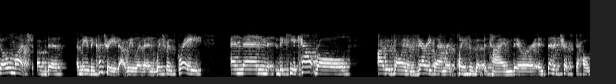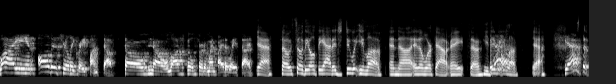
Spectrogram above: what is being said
so much of this amazing country that we live in, which was great. And then the key account role, I was going to very glamorous places at the time. There were incentive trips to Hawaii and all this really great fun stuff. So no, law school sort of went by the wayside. Yeah. So so the old the adage, do what you love and uh it'll work out, right? So you did yeah. what you loved. Yeah. Yeah. So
